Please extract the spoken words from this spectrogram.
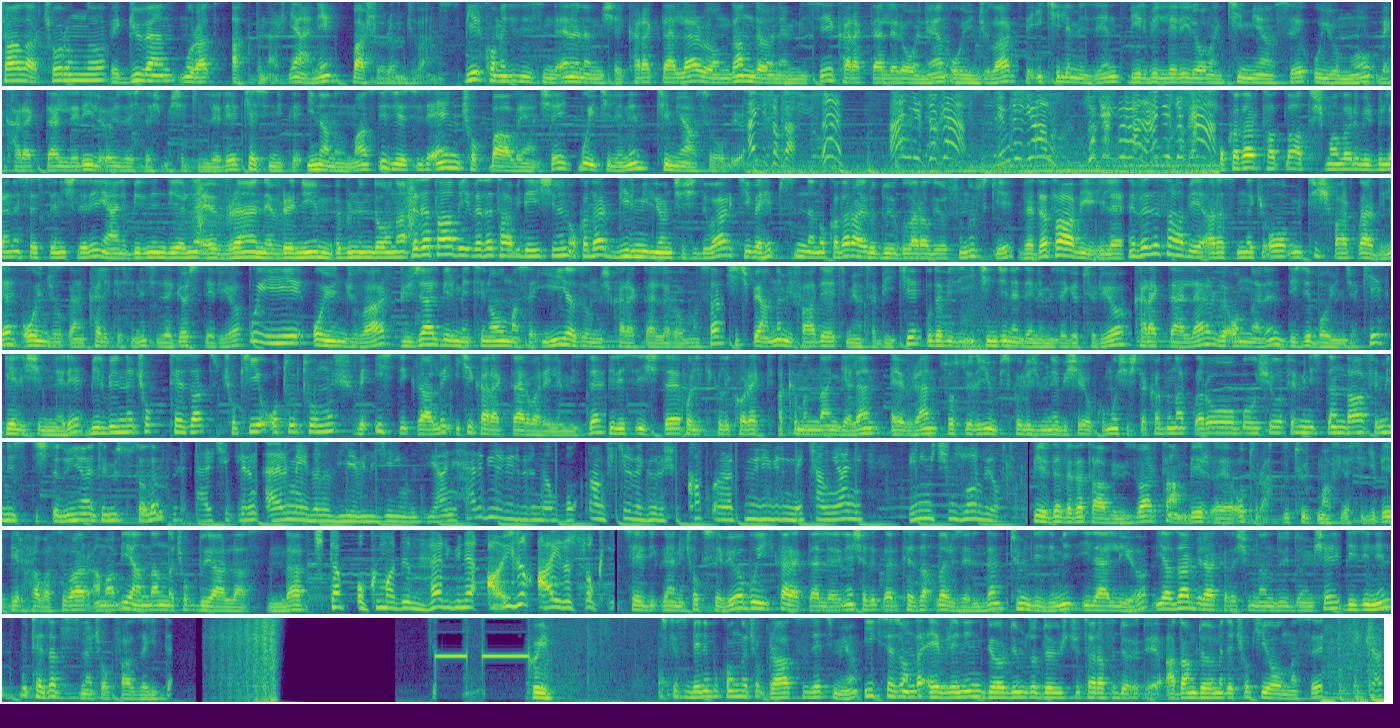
Çağlar Çorumlu ve Güven Murat Akpınar yani başrol oyuncularımız. Bir komedi dizisinde en önemli şey karakterler ve ondan da önemlisi karakterleri oynayan oyuncular ve ikilimizin birbirleriyle olan kimyası, uyumu ve karakterleriyle özdeşleşme şekilleri kesinlikle inanılmaz. Diziye sizi en çok bağlayan şey bu ikilinin kimyası oluyor. Hangi sokak? He? Hangi sokak? Dümdüz yol. Sokak mı var? Hangi sokak? O kadar tatlı atışmaları birbirlerine seslenişleri yani birinin diğerine evren, evrenim, öbürünün de ona Vedat abi, Vedat abi değişinin o kadar 1 milyon çeşidi var ki ve hepsinden o kadar ayrı duygular alıyorsunuz ki Vedat abi ile Vedat abi arasındaki o müthiş farklar bile oyunculukların kalitesini size gösteriyor. Bu iyi oyuncular, güzel bir metin olmasa, iyi yazılmış karakterler olmasa hiçbir anlam ifade etmiyor tabii ki. Bu da bizi ikinci nedenimize götürüyor. Karakterler ve onların dizi boyuncaki gelişimleri birbirine çok tezat, çok iyi oturtulmuş ve istikrarlı iki karakter var elimizde. Birisi işte politically correct akımından gelen Evren, sosyoloji mi psikoloji mi bir şey okumuş. İşte kadın hakları o bu şu, feministten daha feminist işte dünyayı temiz tutalım. Erkeklerin er meydanı diyebileceğimiz yani her biri birbirinden boktan fikir ve görüşü katlanarak büyüdüğü bir mekan yani benim için zor bir ortam. Bir de Vedat abimiz var. Tam bir e, oturaklı Türk mafyası gibi bir havası var ama bir yandan da çok duyarlı aslında. Kitap okumadığım her güne ayrı ayrı sokayım. sevdiklerini çok seviyor. Bu iki karakterlerin yaşadıkları tezatlar üzerinden tüm dizimiz ilerliyor. Yazar bir arkadaşımdan duyduğum şey dizinin bu tezat üstüne çok fazla gitti. Koyayım. Açıkçası beni bu konuda çok rahatsız etmiyor. İlk sezonda Evren'in gördüğümüz o dövüşçü tarafı dö- adam dövmede çok iyi olması. Tekrar.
